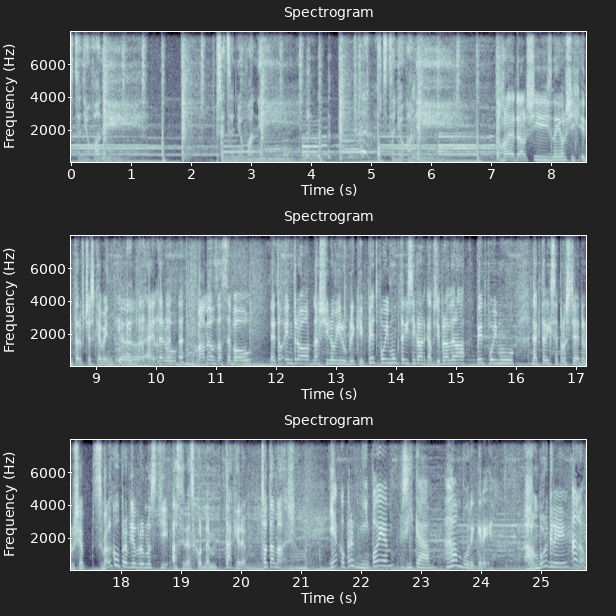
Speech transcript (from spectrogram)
Podceňovaný. Přeceňovaný. Podceňovaný. Tohle je další z nejhorších inter v českém in- uh, éteru. Máme ho za sebou. Je to intro naší nové rubriky. Pět pojmů, který si Klárka připravila, pět pojmů, na kterých se prostě jednoduše s velkou pravděpodobností asi neschodnem. Tak jedem. Co tam máš? Jako první pojem říkám hamburgery. Hamburgery? Ano,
